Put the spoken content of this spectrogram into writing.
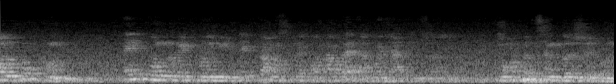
অল্পক্ষণ এই পনেরো মিনিট, কুড়ি মিনিট একটু আমার সাথে কথা বলে তারপরে যাবে মোহাম্মদ সঙ্গর শরীফুন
